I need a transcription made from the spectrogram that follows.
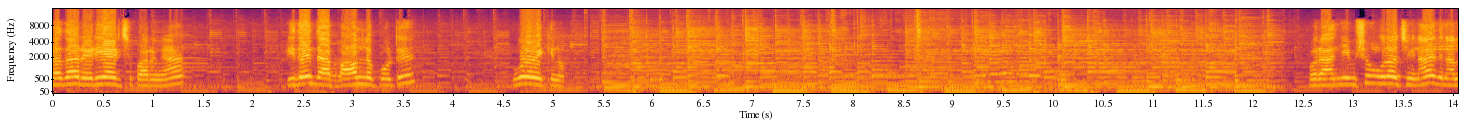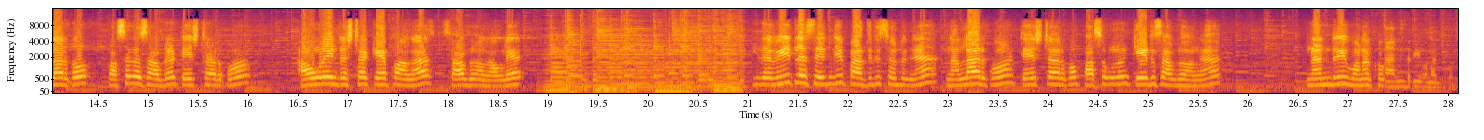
அவ்வளோதான் ரெடி ஆயிடுச்சு பாருங்க. இதே இந்த பாலில் போட்டு ஊற வைக்கணும். ஒரு அஞ்சு நிமிஷம் ஊற வச்சீங்கன்னா இது நல்லா இருக்கும் பசங்க சாப்பிட டேஸ்டா இருக்கும். அவங்களே இன்ட்ரெஸ்டா கேட்பாங்க. சாப்பிடுவாங்க அவங்களே. இத வீட்டில் செஞ்சு பார்த்துட்டு சொல்லுங்க. நல்லா இருக்கும் டேஸ்டா இருக்கும். பசங்களும் கேட்டு சாப்பிடுவாங்க. நன்றி வணக்கம். நன்றி வணக்கம்.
